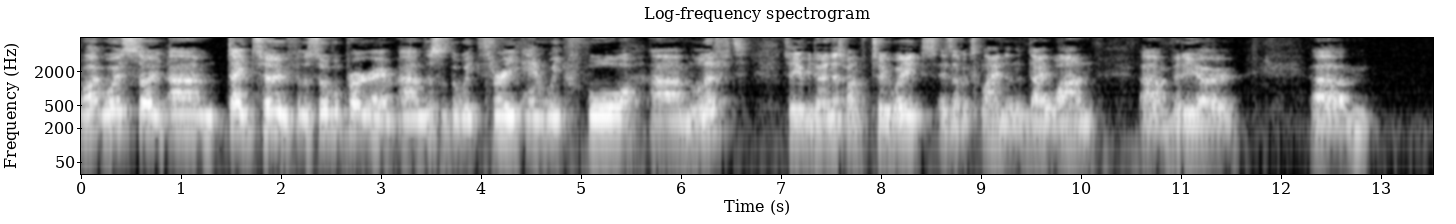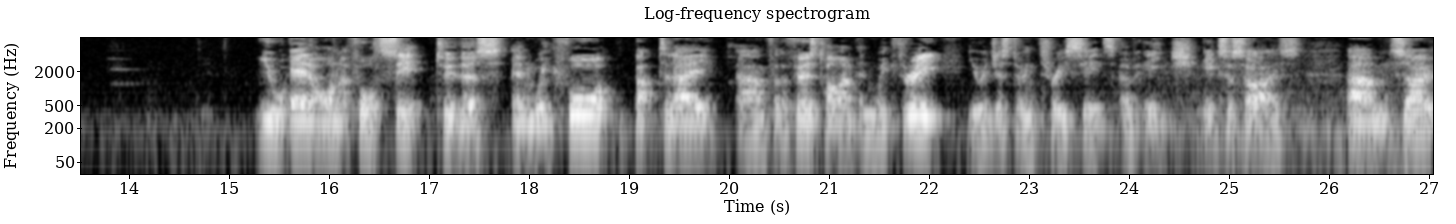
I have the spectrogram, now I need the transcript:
Right, boys. So um, day two for the silver program. Um, this is the week three and week four um, lift. So you'll be doing this one for two weeks, as I've explained in the day one um, video. Um, you will add on a fourth set to this in week four, but today, um, for the first time in week three, you are just doing three sets of each exercise. so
